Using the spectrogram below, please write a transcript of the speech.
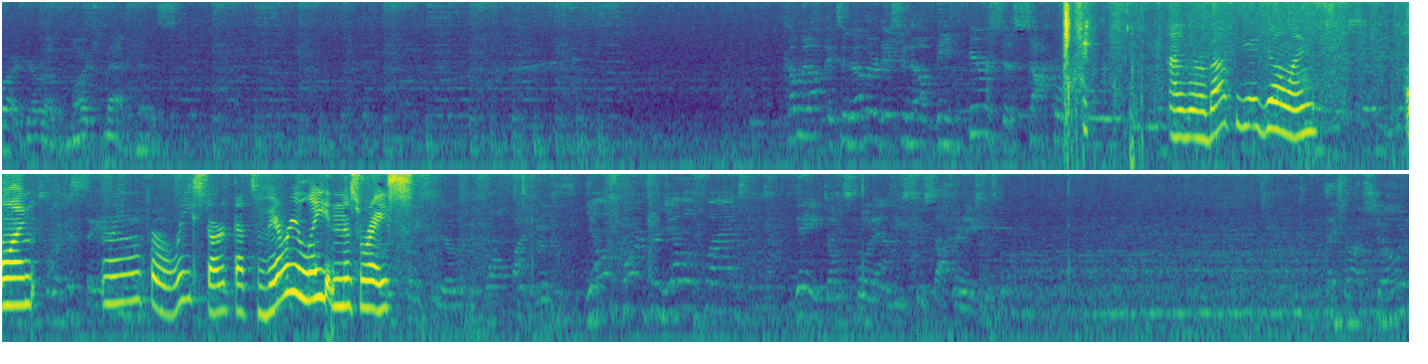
Partner of March Madness. Coming up, it's another edition of the fiercest soccer rivalry in the As we're about to get going on on for a restart, that's very late in this race. Yellow cards or yellow flags, they don't slow down these two soccer nations. Thanks, Rob Stone.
